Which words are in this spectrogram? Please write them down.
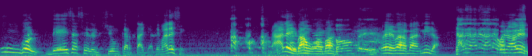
un gol de esa selección cartaya. ¿Te parece? Dale, vamos, vamos. Hombre. Eh, va, va, Mira, Dale, dale, dale. bueno, a ver,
